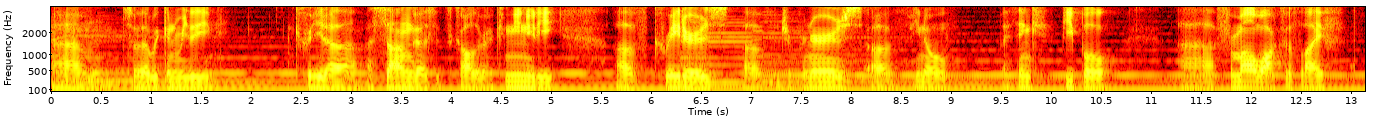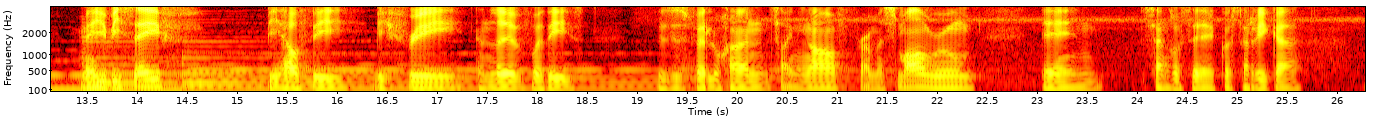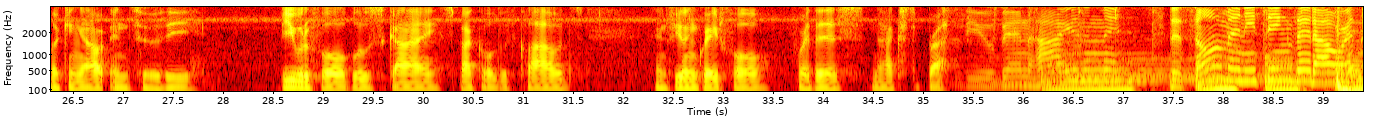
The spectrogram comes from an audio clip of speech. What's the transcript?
um, so that we can really create a, a sangha, as it's called, or a community of creators, of entrepreneurs, of, you know, I think people uh, from all walks of life. May you be safe, be healthy, be free, and live with ease. This is Fer Lujan signing off from a small room in San Jose, Costa Rica, looking out into the beautiful blue sky speckled with clouds and feeling grateful for this next breath. Have you been higher than this? There's so many things that are worth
